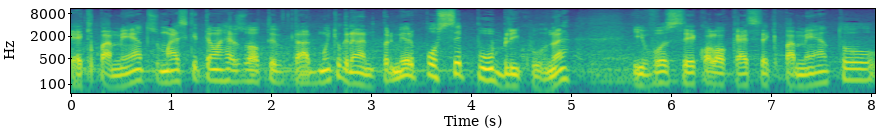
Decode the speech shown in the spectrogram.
equipamentos, mas que tem uma resultatividade muito grande. Primeiro, por ser público, né? E você colocar esse equipamento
